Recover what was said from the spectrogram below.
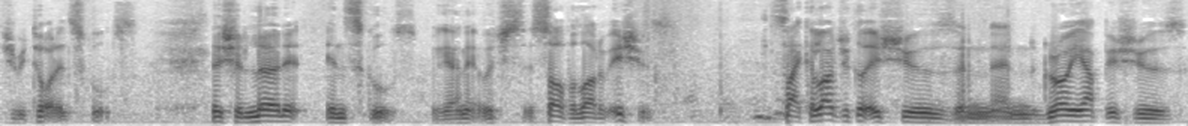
should be taught in schools. They should learn it in schools, again, which solve a lot of issues, psychological issues and, and growing up issues.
